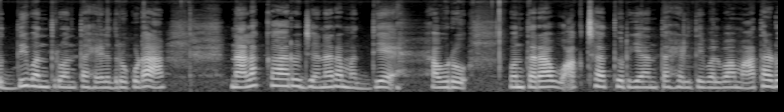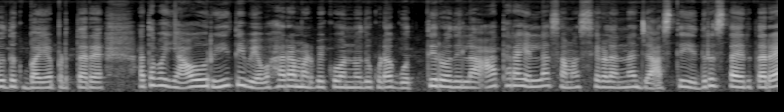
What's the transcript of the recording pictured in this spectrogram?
ಬುದ್ಧಿವಂತರು ಅಂತ ಹೇಳಿದ್ರು ಕೂಡ ನಾಲ್ಕಾರು ಜನರ ಮಧ್ಯೆ ಅವರು ಒಂಥರ ವಾಕ್ಚಾತುರ್ಯ ಅಂತ ಹೇಳ್ತೀವಲ್ವ? ಮಾತಾಡೋದಕ್ಕೆ ಭಯಪಡ್ತಾರೆ. ಅಥವಾ ಯಾವ ರೀತಿ ವ್ಯವಹಾರ ಮಾಡಬೇಕು ಅನ್ನೋದು ಕೂಡ ಗೊತ್ತಿರೋದಿಲ್ಲ. ಆ ಥರ ಎಲ್ಲ ಸಮಸ್ಯೆಗಳನ್ನು ಜಾಸ್ತಿ ಎದುರಿಸ್ತಾ ಇರ್ತಾರೆ.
